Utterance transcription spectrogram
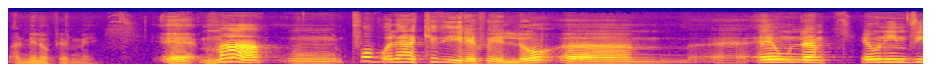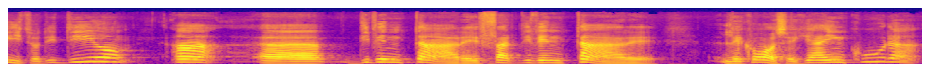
almeno per me. Eh, ma mh, può voler anche dire quello, ehm, è, un, è un invito di Dio a uh, diventare, far diventare le cose che hai in cura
